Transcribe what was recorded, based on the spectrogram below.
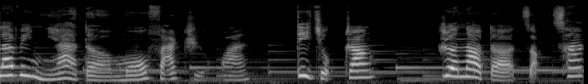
拉维尼亚的魔法指环第九章：热闹的早餐。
